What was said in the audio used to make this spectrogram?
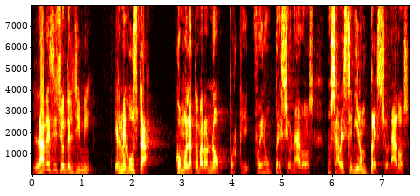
La decisión del Jimmy, él me gusta. ¿Cómo la tomaron? No, porque fueron presionados. No sabes, se vieron presionados.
